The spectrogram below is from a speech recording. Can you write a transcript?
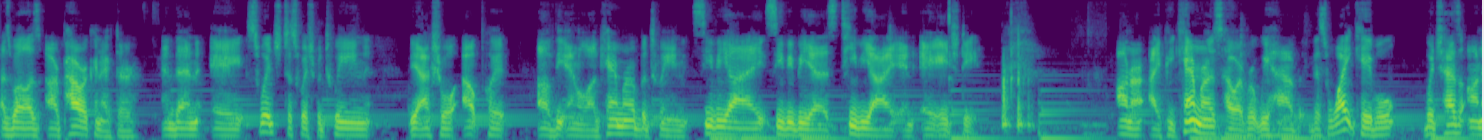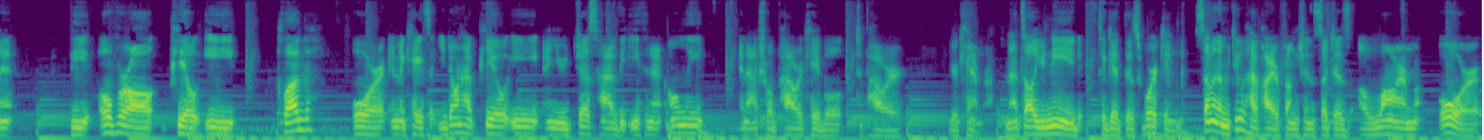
as well as our power connector, and then a switch to switch between the actual output of the analog camera between CVI, CVBS, TVI, and AHD. On our IP cameras, however, we have this white cable, which has on it the overall PoE plug, or in the case that you don't have PoE and you just have the Ethernet only, an actual power cable to power your camera. And that's all you need to get this working. Some of them do have higher functions such as alarm or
